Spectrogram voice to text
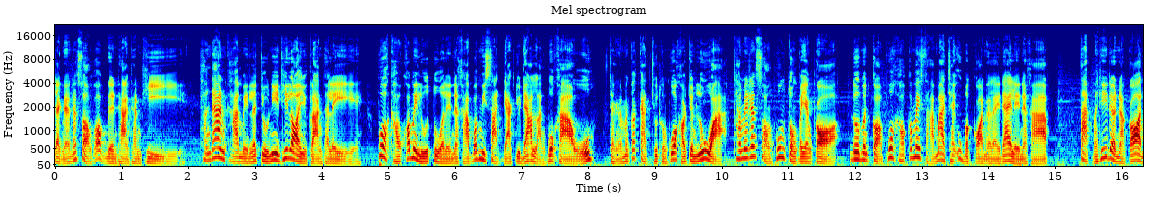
จากนั้นทั้งสองก็ออกเดินทางทันที ทางด้านคาร์เมนและจูนี่ที่ลอยอยู่กลางทะเล พวกเขาก็ไม่รู้ตัวเลยนะครับว่ามีสัตว์ยักษ์อยู่ด้านหลังพวกเขา จากนั้นมันก็กัดชุดของพวกเขาจนรั่วทำให้ทั้งสองพุ่งตรงไปยังเกาะ โดยบนเกาะพวกเขาก็ไม่สามารถใช้อุปกรณ์อะไรได้เลยนะครับ ตัดมาที่เดนากอน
